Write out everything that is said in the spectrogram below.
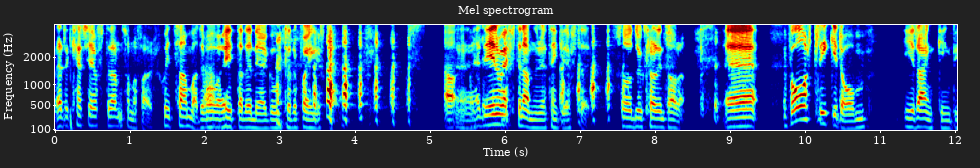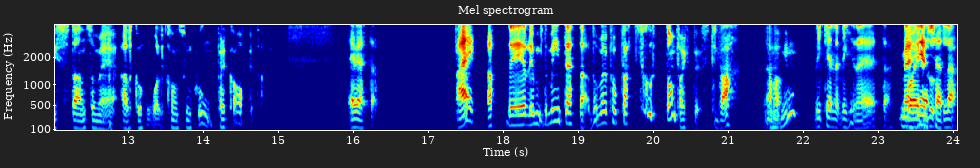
eller kanske efternamn i sådana fall. Skitsamma, det var ja. vad jag hittade när jag googlade på engelska. ja, eh, okay. Det är nog efternamn när jag tänker efter, så du klarar inte av den. Eh, vart ligger de i rankinglistan som är alkoholkonsumtion per capita? Jag vet det. Nej, det är, de är inte etta. De är på plats 17 faktiskt. Va? Jaha. Mm. Vilken, vilken är etta? Med Vad är din källa?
